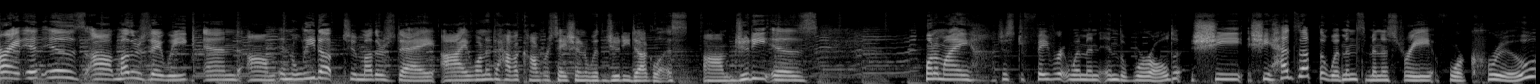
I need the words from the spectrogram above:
All right, it is uh, Mother's Day week, and um, in the lead up to Mother's Day, I wanted to have a conversation with Judy Douglass. Um, Judy is one of my just favorite women in the world. She she heads up the women's ministry for Cru,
